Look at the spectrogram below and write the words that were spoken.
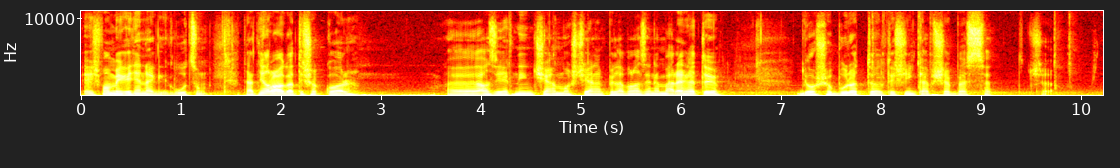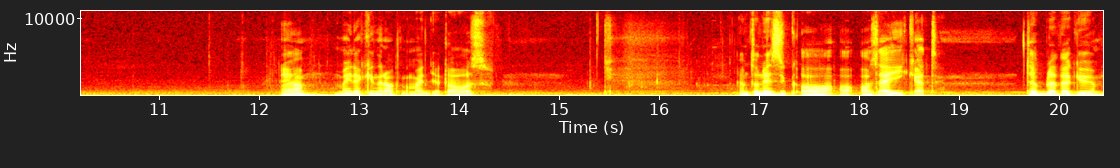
És van még egy energiagócunk. Tehát nyaralgat, és akkor uh, azért nincsen most jelen pillanatban, azért nem már elhető. Gyorsabb urat tölt, és inkább sebezhet... Se Ja, melyre kéne raknom egyet ahhoz. Nem tudom, nézzük a, a, az eiket. Több levegő.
